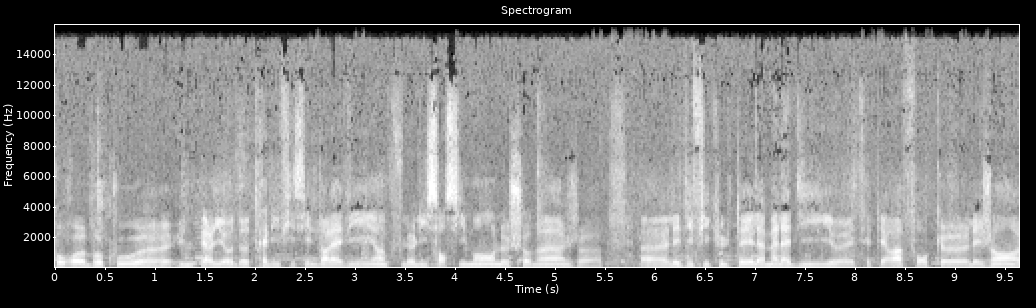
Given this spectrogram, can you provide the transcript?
pour euh, beaucoup euh, une période très difficile dans la vie, hein. le licenciement, le chômage, euh, les difficultés, la maladie, etc., font que les gens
